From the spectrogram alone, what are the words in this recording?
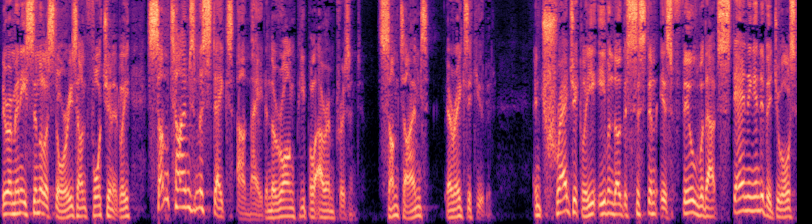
There are many similar stories, unfortunately. Sometimes mistakes are made and the wrong people are imprisoned. Sometimes they're executed. And tragically, even though the system is filled with outstanding individuals,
